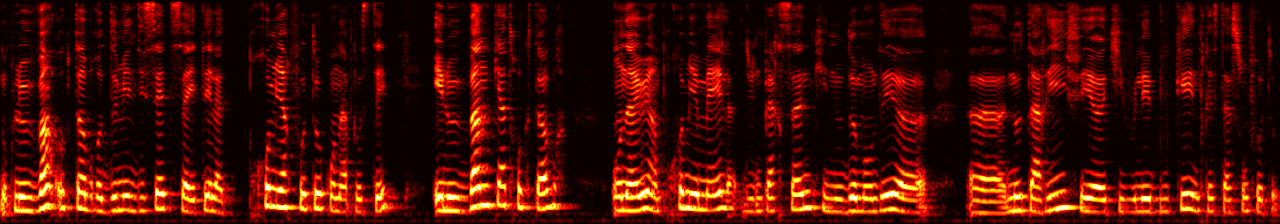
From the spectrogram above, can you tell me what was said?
Donc le 20 octobre 2017, ça a été la première photo qu'on a postée. Et le 24 octobre, on a eu un premier mail d'une personne qui nous demandait euh, nos tarifs et qui voulait booker une prestation photo.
